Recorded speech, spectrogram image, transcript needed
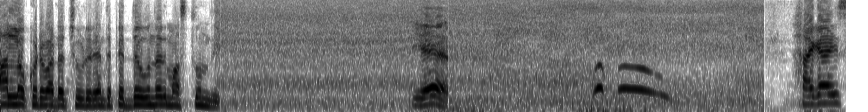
మళ్ళీ ఒకటి పడ్డ చూడు ఎంత పెద్దగా ఉంది అది మస్తు ఉంది హాయ్ గాయస్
